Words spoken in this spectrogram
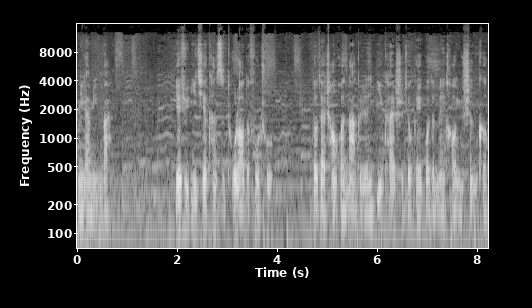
你该明白，也许一切看似徒劳的付出，都在偿还那个人一开始就给过的美好与深刻。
